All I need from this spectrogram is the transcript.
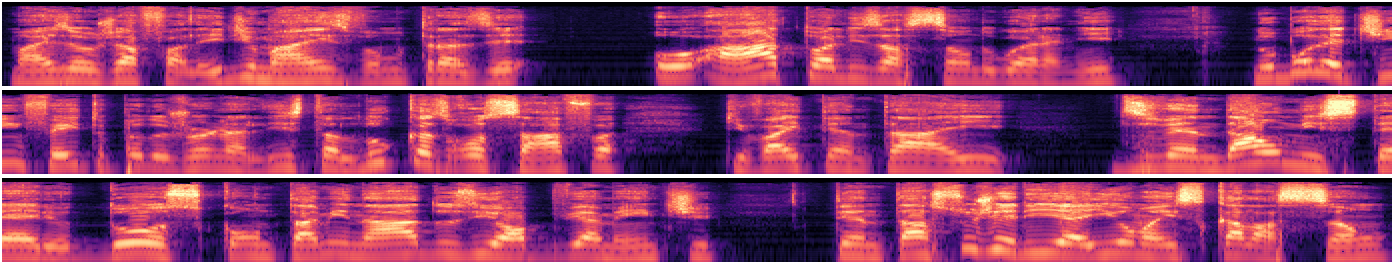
mas eu já falei demais. Vamos trazer a atualização do Guarani no boletim feito pelo jornalista Lucas Rossafa, que vai tentar aí desvendar o mistério dos contaminados e, obviamente, tentar sugerir aí uma escalação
